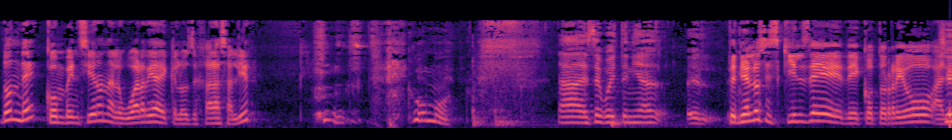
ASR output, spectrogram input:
donde convencieron al guardia de que los dejara salir. ¿Cómo? Ah, ese güey tenía el... Tenían los skills de, de cotorreo al Sí,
